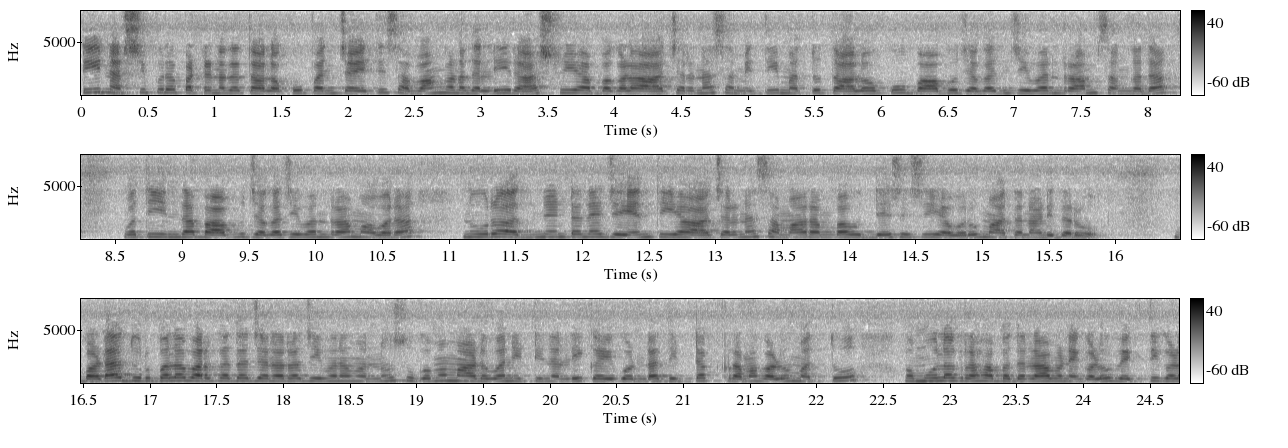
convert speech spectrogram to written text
ಟಿ ನರಸೀಪುರ ಪಟ್ಟಣದ ತಾಲೂಕು ಪಂಚಾಯಿತಿ ಸಭಾಂಗಣದಲ್ಲಿ ರಾಷ್ಟ್ರೀಯ ಹಬ್ಬಗಳ ಆಚರಣಾ ಸಮಿತಿ ಮತ್ತು ತಾಲೂಕು ಬಾಬು ಜಗಜೀವನ್ ರಾಮ್ ಸಂಘದ ವತಿಯಿಂದ ಬಾಬು ಜಗಜೀವನ್ ರಾಮ್ ಅವರ ನೂರ ಹದಿನೆಂಟನೇ ಜಯಂತಿಯ ಆಚರಣಾ ಸಮಾರಂಭ ಉದ್ದೇಶಿಸಿ ಅವರು ಮಾತನಾಡಿದರು. ಬಡ ದುರ್ಬಲ ವರ್ಗದ ಜನರ ಜೀವನವನ್ನು ಸುಗಮ ಮಾಡುವ ನಿಟ್ಟಿನಲ್ಲಿ ಕೈಗೊಂಡ ದಿಟ್ಟ ಕ್ರಮಗಳು ಮತ್ತು ಅಮೂಲಗ್ರಹ ಬದಲಾವಣೆಗಳು ವ್ಯಕ್ತಿಗಳ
